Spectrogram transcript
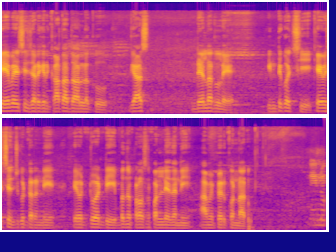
కేవైసీ జరిగిన ఖాతాదారులకు గ్యాస్ డీలర్లే ఇంటికొచ్చి కేవైసీ ఎంచుకుంటారని ఎటువంటి ఇబ్బందులు పడాల్సిన పని లేదని ఆమె పేర్కొన్నారు. నేను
